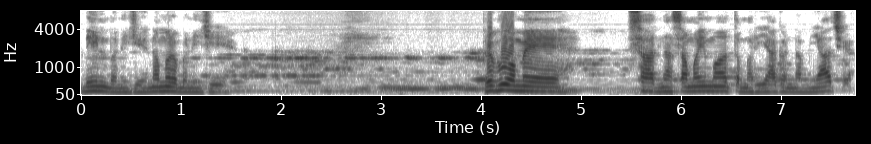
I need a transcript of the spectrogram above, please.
દિન બની જઈએ, નમ્ર બની જઈએ. પ્રભુ, અમે સાધના સમયમાં તમારી આગળ નમ્યા છે.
